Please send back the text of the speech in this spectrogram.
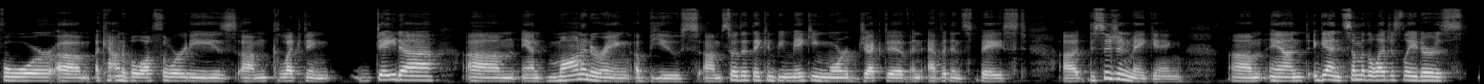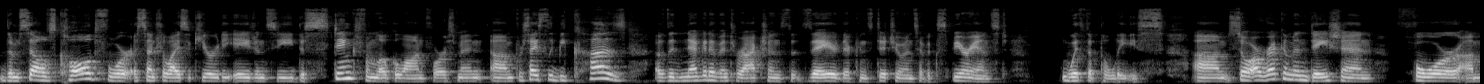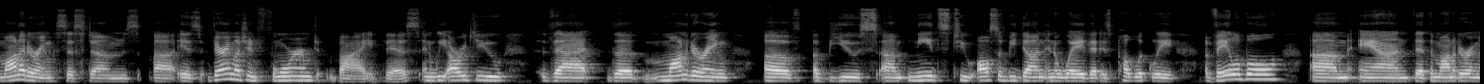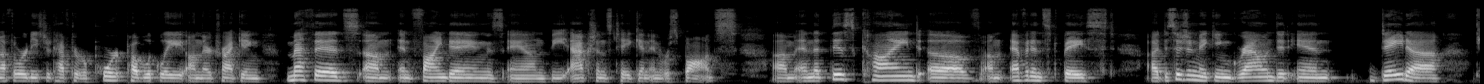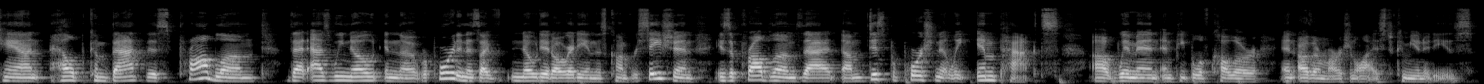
for um, accountable authorities um, collecting data um, and monitoring abuse um, so that they can be making more objective and evidence based uh, decision making. Um, and again, some of the legislators themselves called for a centralized security agency distinct from local law enforcement, um, precisely because of the negative interactions that they or their constituents have experienced with the police. Um, so our recommendation for uh, monitoring systems uh, is very much informed by this, and we argue that the monitoring of abuse um, needs to also be done in a way that is publicly available um, and that the monitoring authorities should have to report publicly on their tracking methods um, and findings and the actions taken in response. Um, and that this kind of um, evidence-based uh, decision making grounded in data can help combat this problem that, as we note in the report and as I've noted already in this conversation, is a problem that um, disproportionately impacts uh, women and people of color and other marginalized communities.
